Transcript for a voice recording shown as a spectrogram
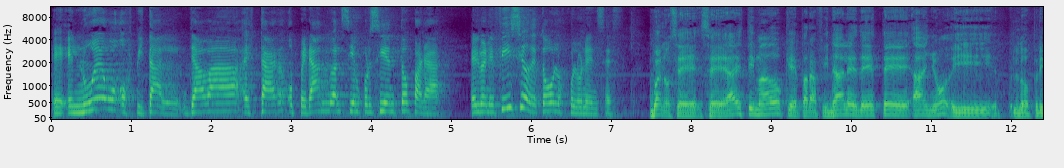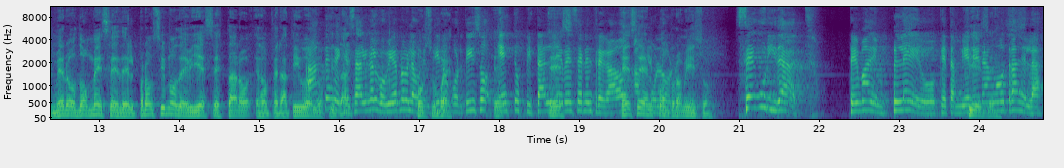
Eh, el nuevo hospital ya va a estar operando al 100% para el beneficio de todos los colonenses. Bueno, se, ha estimado que para finales de este año y los primeros dos meses del próximo debiese estar operativo el Antes de que salga el gobierno de Laurentino Cortizo, este hospital debe ser entregado ese es el compromiso. Seguridad, tema de empleo, que también eran otras de las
